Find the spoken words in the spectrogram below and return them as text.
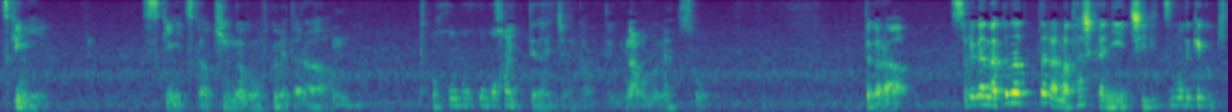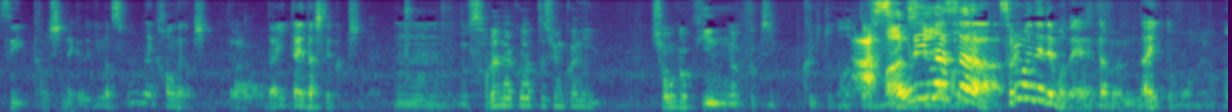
月に好きに使う金額も含めたら、うほぼほぼ入ってないんじゃないかなっていうぐらい。んなるほどね。そう。だからそれがなくなったらまあ確かにちりつもで結構きついかもしれないけど今そんなに変わんないかもしれない。だから大体出してるかもしれない。うん。でもそれなくなった瞬間に奨学金がこっちに来るとかなったらあそマジでれはやばいさそれはねでもね多分ないと思うのよ、う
